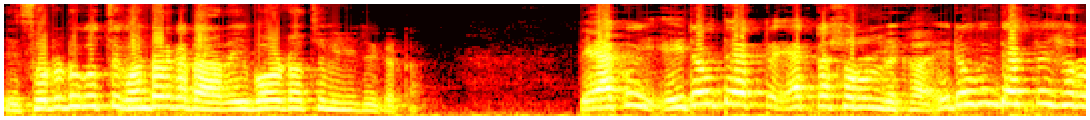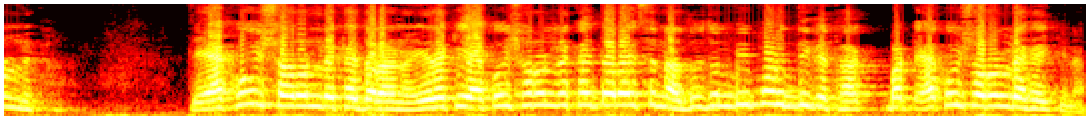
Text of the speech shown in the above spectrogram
এই ছোটটুকু হচ্ছে ঘণ্টার কাটা আর এই বড়টা হচ্ছে মিনিটের কাটা। তো একই, এটাও তো একটা একটা সরল রেখা, এটাও কিন্তু একটাই সরল রেখা। তো একই সরল রেখায় দাঁড়ানো, এরা কি একই সরল রেখায় দাঁড়াইছে না? দুজন বিপরীত দিকে থাক বাট একই সরল রেখায় কিনা?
